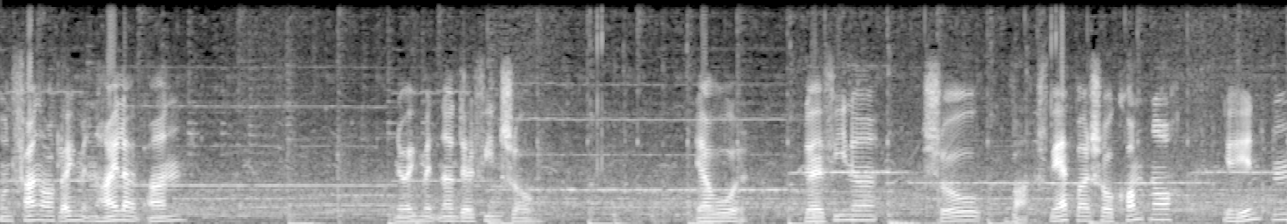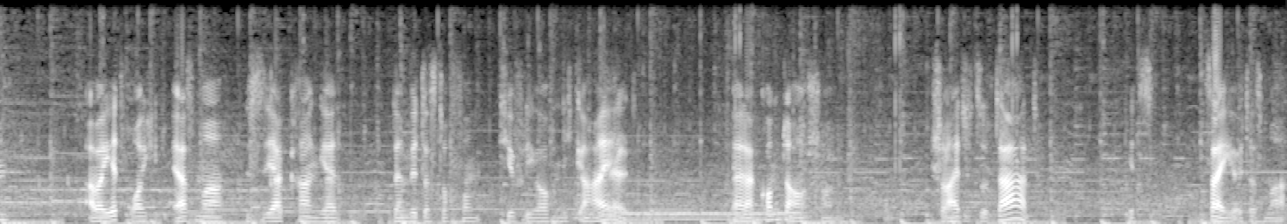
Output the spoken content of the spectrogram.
Und fangen auch gleich mit einem Highlight an. Nämlich mit einer Delfin-Show. Jawohl. Delfine-Show, Schwertball-Show kommt noch. Hier hinten. Aber jetzt brauche ich erstmal, ist sehr krank. Ja, dann wird das doch vom Tierpfleger hoffentlich geheilt. Ja, da kommt er auch schon. Schreitet zur Tat. Jetzt zeige ich euch das mal.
